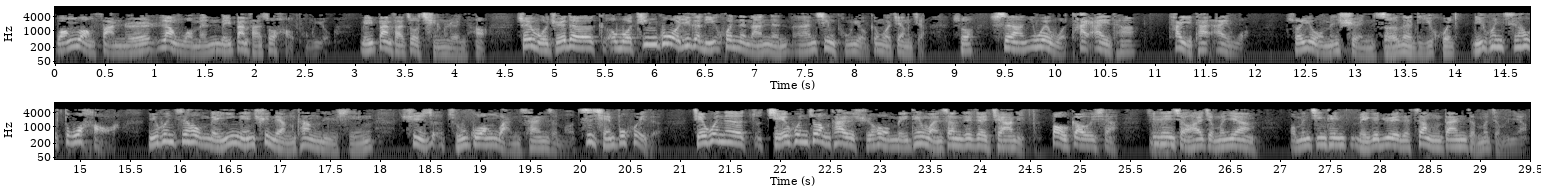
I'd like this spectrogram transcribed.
往往反而让我们没办法做好朋友，没办法做情人哈。所以我觉得，我听过一个离婚的男人男性朋友跟我这样讲，说是啊，因为我太爱他。他也太爱我，所以我们选择了离婚。离婚之后多好啊！离婚之后每一年去两趟旅行，去烛光晚餐什么，之前不会的。结婚的结婚状态的时候，每天晚上就在家里报告一下今天小孩怎么样，我们今天每个月的账单怎么怎么样，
